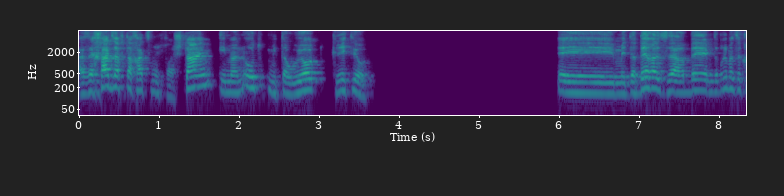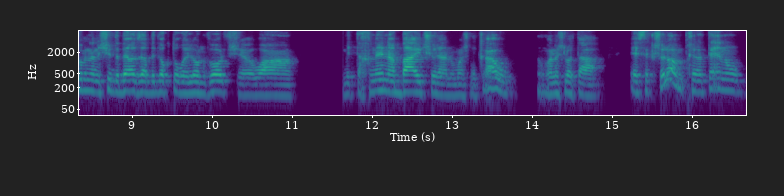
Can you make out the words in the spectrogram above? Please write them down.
אז אחד זה הבטחת צמיחה, שתיים, הימנעות מטעויות קריטיות. אה, מדבר על זה הרבה, מדברים על זה כל מיני אנשים, מדבר על זה הרבה דוקטור אילון וולף שהוא המתכנן הבית שלנו מה שנקרא, הוא כמובן יש לו את העסק שלו, מבחינתנו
